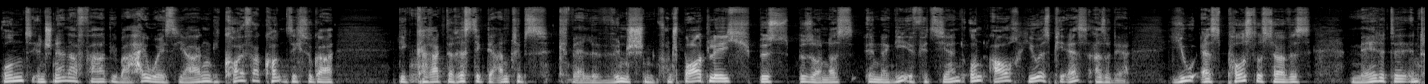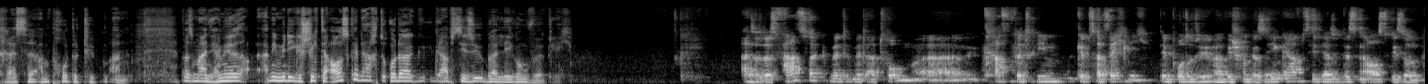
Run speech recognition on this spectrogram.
und in schneller Fahrt über Highways jagen. Die Käufer konnten sich sogar die Charakteristik der Antriebsquelle wünschen. Von sportlich bis besonders energieeffizient und auch USPS, also der US Postal Service meldete Interesse am Prototypen an. Was meinen Sie, haben wir, haben wir mir die Geschichte ausgedacht oder gab es diese Überlegung wirklich? Also das Fahrzeug mit, mit Atomkraft betrieben gibt es tatsächlich. Den Prototypen habe ich schon gesehen gehabt. Sieht ja so ein bisschen aus wie so ein,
